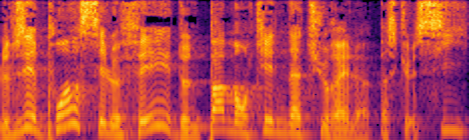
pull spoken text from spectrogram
Le deuxième point, c'est le fait de ne pas manquer de naturel. Parce que si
